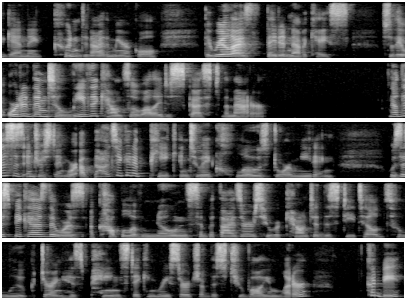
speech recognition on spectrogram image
again, they couldn't deny the miracle, they realized they didn't have a case. So they ordered them to leave the council while they discussed the matter. Now, this is interesting. We're about to get a peek into a closed door meeting. Was this because there was a couple of known sympathizers who recounted this detail to Luke during his painstaking research of this two volume letter? Could be.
